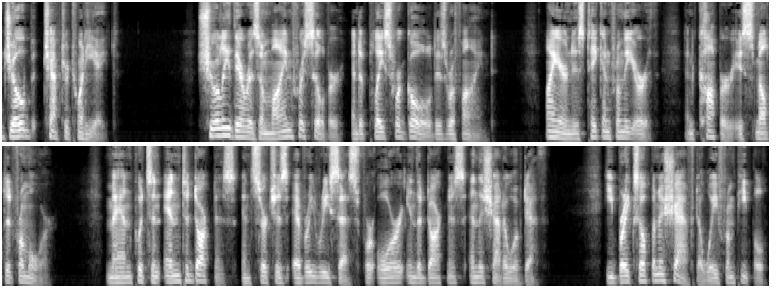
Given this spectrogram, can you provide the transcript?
Job chapter 28 Surely there is a mine for silver, and a place where gold is refined. Iron is taken from the earth, and copper is smelted from ore. Man puts an end to darkness, and searches every recess for ore in the darkness and the shadow of death. He breaks open a shaft away from people.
